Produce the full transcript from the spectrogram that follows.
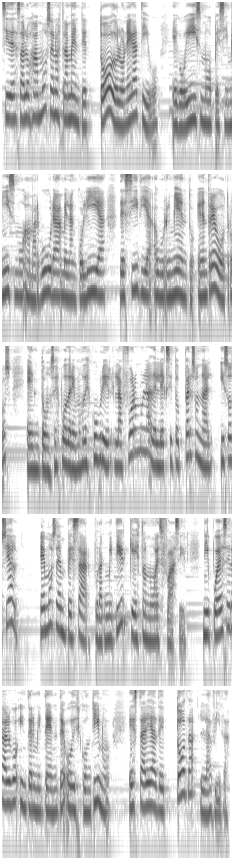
Si desalojamos en nuestra mente todo lo negativo, egoísmo, pesimismo, amargura, melancolía, desidia, aburrimiento, entre otros, entonces podremos descubrir la fórmula del éxito personal y social. Hemos de empezar por admitir que esto no es fácil, ni puede ser algo intermitente o discontinuo, es tarea de toda la vida.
